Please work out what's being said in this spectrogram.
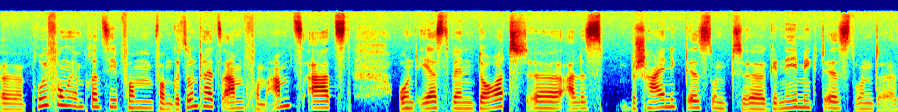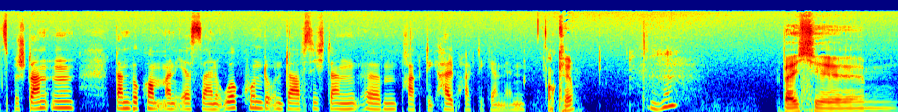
äh, Prüfung im Prinzip vom, vom Gesundheitsamt, vom Amtsarzt. Und erst wenn dort äh, alles bescheinigt ist und äh, genehmigt ist und als bestanden, dann bekommt man erst seine Urkunde und darf sich dann ähm, Praktik Heilpraktiker nennen. Okay. Mhm. Welche ähm,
